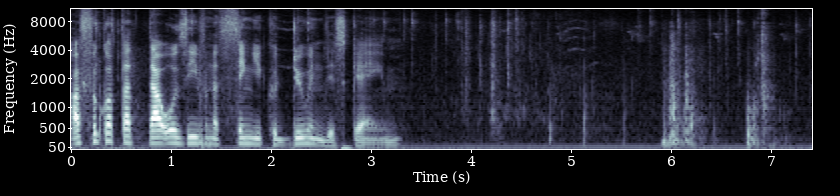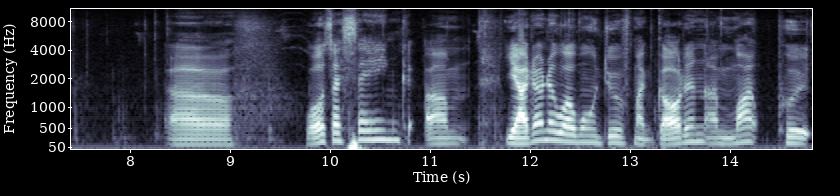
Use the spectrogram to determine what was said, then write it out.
I forgot that that was even a thing you could do in this game. Uh... What was I saying? Um, yeah, I don't know what I want to do with my garden. I might put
